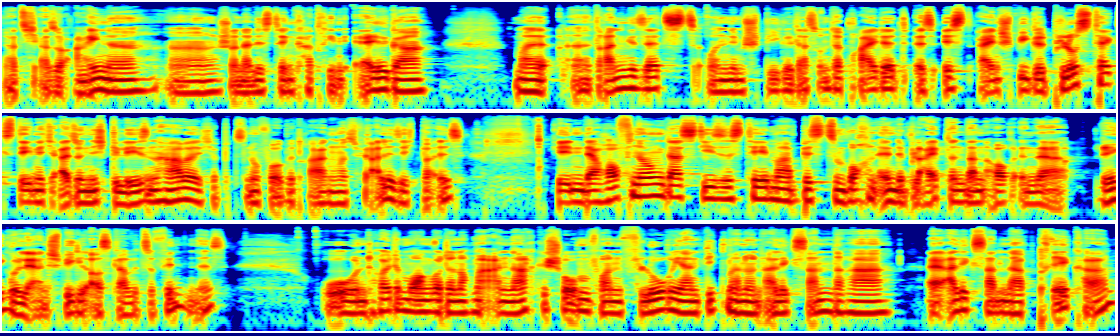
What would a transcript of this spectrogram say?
Da hat sich also eine äh, Journalistin, Katrin Elger, mal äh, dran gesetzt und dem Spiegel das unterbreitet. Es ist ein Spiegel Plus Text, den ich also nicht gelesen habe. Ich habe jetzt nur vorgetragen, was für alle sichtbar ist in der Hoffnung, dass dieses Thema bis zum Wochenende bleibt und dann auch in der regulären Spiegelausgabe zu finden ist. Und heute Morgen wurde nochmal nachgeschoben von Florian Dickmann und Alexandra, äh, Alexander Preker.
